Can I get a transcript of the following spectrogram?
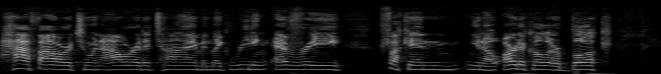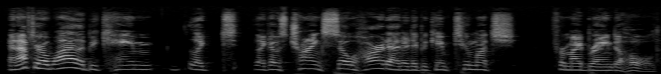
half hour to an hour at a time and like reading every fucking, you know, article or book. And after a while it became like t- like I was trying so hard at it it became too much for my brain to hold.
